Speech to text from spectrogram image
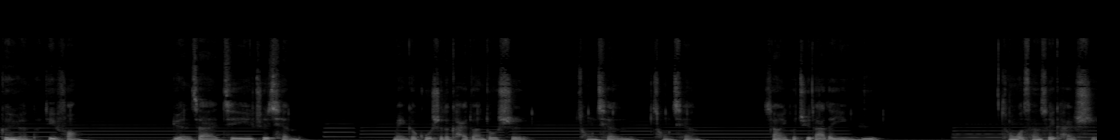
更远的地方，远在记忆之前。每个故事的开端都是。从前，从前，像一个巨大的隐喻。从我三岁开始，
